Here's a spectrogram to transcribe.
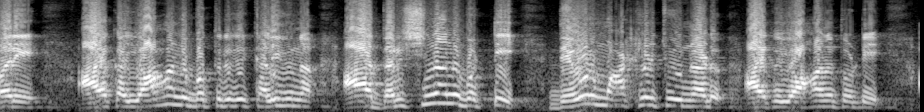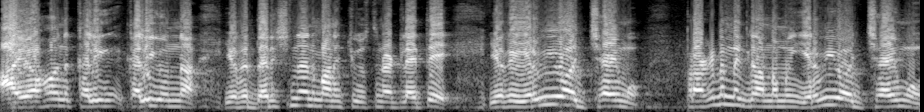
మరి ఆ యొక్క యోహాను భక్తుడికి కలిగి ఉన్న ఆ దర్శనాన్ని బట్టి దేవుడు మాట్లాడుచూ ఉన్నాడు ఆ యొక్క యోహానుతోటి ఆ యోహాను కలిగి కలిగి ఉన్న ఈ యొక్క దర్శనాన్ని మనం చూస్తున్నట్లయితే ఈ యొక్క ఇరవయో అధ్యాయము ప్రకటన గ్రంథము ఇరవయో అధ్యాయము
